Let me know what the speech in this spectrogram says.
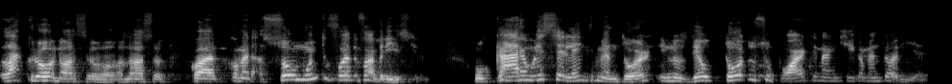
lacrou nosso, nosso comentário. Sou muito fã do Fabrício. O cara é um excelente mentor e nos deu todo o suporte na antiga mentoria.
